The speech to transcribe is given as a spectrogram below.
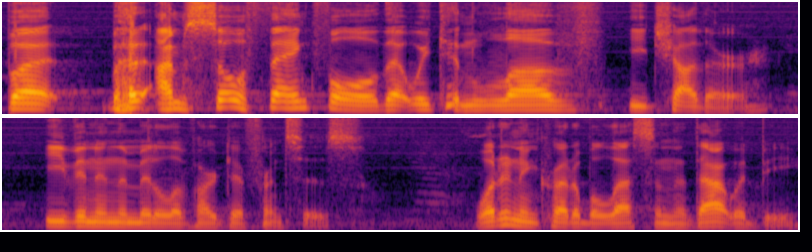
But, but I'm so thankful that we can love each other, even in the middle of our differences. What an incredible lesson that that would be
